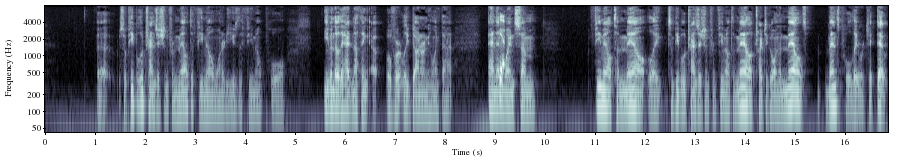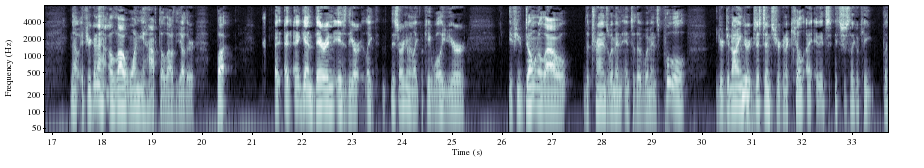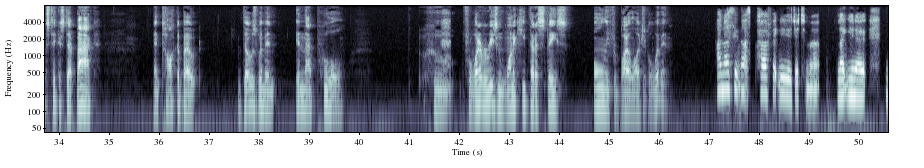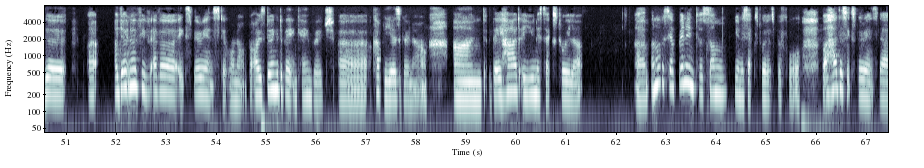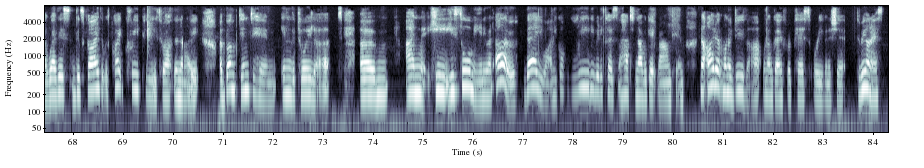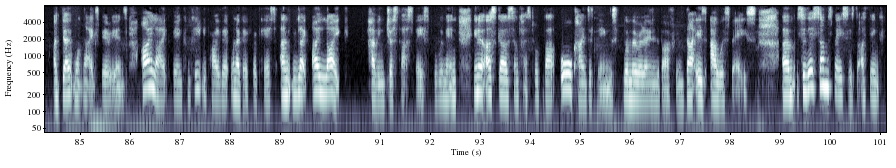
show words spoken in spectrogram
Uh, so people who transitioned from male to female wanted to use the female pool, even though they had nothing uh, overtly done or anything like that. And then yeah. when some female to male, like some people who transitioned from female to male tried to go in the male's men's pool, they were kicked out. Now, if you're going to allow one, you have to allow the other. But and again, therein is the like this argument, like okay, well, you're if you don't allow the trans women into the women's pool, you're denying mm. their existence. You're going to kill, and it's it's just like okay, let's take a step back and talk about those women in that pool who, for whatever reason, want to keep that a space only for biological women. And I think that's perfectly legitimate. Like, you know, the. Uh, I don't know if you've ever experienced it or not, but I was doing a debate in Cambridge uh, a couple of years ago now, and they had a unisex toilet um, and obviously, I've been into some unisex toilets before, but I had this experience there where this this guy that was quite creepy throughout the night. I bumped into him in the toilet, um, and he he saw me and he went, "Oh, there you are!" And he got really really close, and I had to navigate around him. Now, I don't want to do that when I'm going for a piss or even a shit. To be honest, I don't want that experience. I like being completely private when I go for a piss, and like I like having just that space for women. You know, us girls sometimes talk about all kinds of things when we're alone in the bathroom. That is our space. Um, so there's some spaces that I think,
